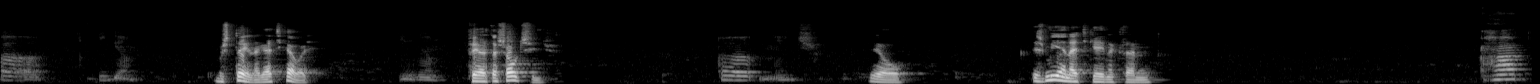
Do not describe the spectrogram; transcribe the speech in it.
Ö, igen. Most tényleg egyke vagy? Igen. Féltesód sincs? Ö, nincs. Jó. És milyen egykének lenni? Hát,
